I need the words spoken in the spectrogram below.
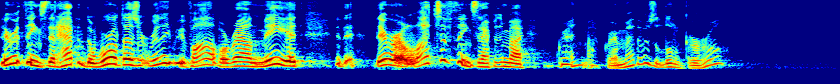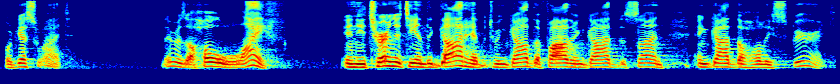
There are things that happen. The world doesn't really revolve around me. It, there are lots of things that happened. My, grand, my grandmother was a little girl. Well, guess what? There was a whole life in eternity in the Godhead between God the Father and God the Son and God the Holy Spirit.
